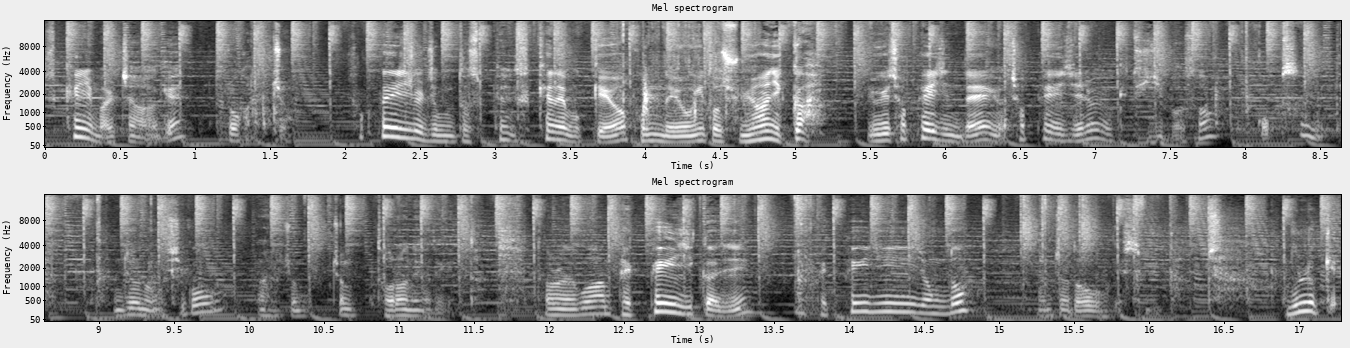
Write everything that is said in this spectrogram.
스캔이 말짱하게 들어갔죠. 속 페이지를 지금부터 스캔, 스캔해 볼게요. 본 내용이 더 중요하니까 이게 첫 페이지인데 이첫 페이지를 이렇게 뒤집어서 꼽습니다. 얹어 놓으시고 아, 좀, 좀 덜어내야 되겠다. 덜어내고 한 100페이지까지 한 100페이지 정도 먼저 넣어보겠습니다. 자, 누를게요.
